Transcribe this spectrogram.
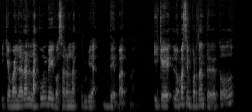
y que bailarán la cumbia y gozarán la cumbia de Batman. Y que lo más importante de todo,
